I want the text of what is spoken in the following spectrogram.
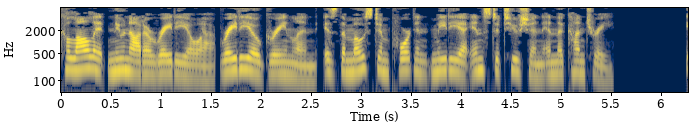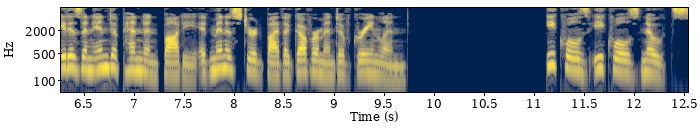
Kalaallit Nunaata Radioa Radio Greenland is the most important media institution in the country. It is an independent body administered by the Government of Greenland. Notes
